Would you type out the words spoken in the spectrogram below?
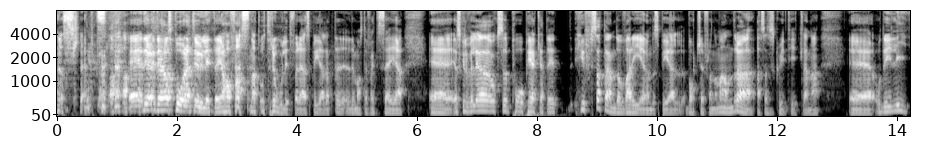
jag släppts. eh, det, det har spårat ur lite, jag har fastnat otroligt för det här spelet, det, måste jag faktiskt säga. Eh, jag skulle vilja också påpeka att det är ett hyfsat ändå varierande spel, bortsett från de andra Assassin's Creed-titlarna. Eh, och det är li...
